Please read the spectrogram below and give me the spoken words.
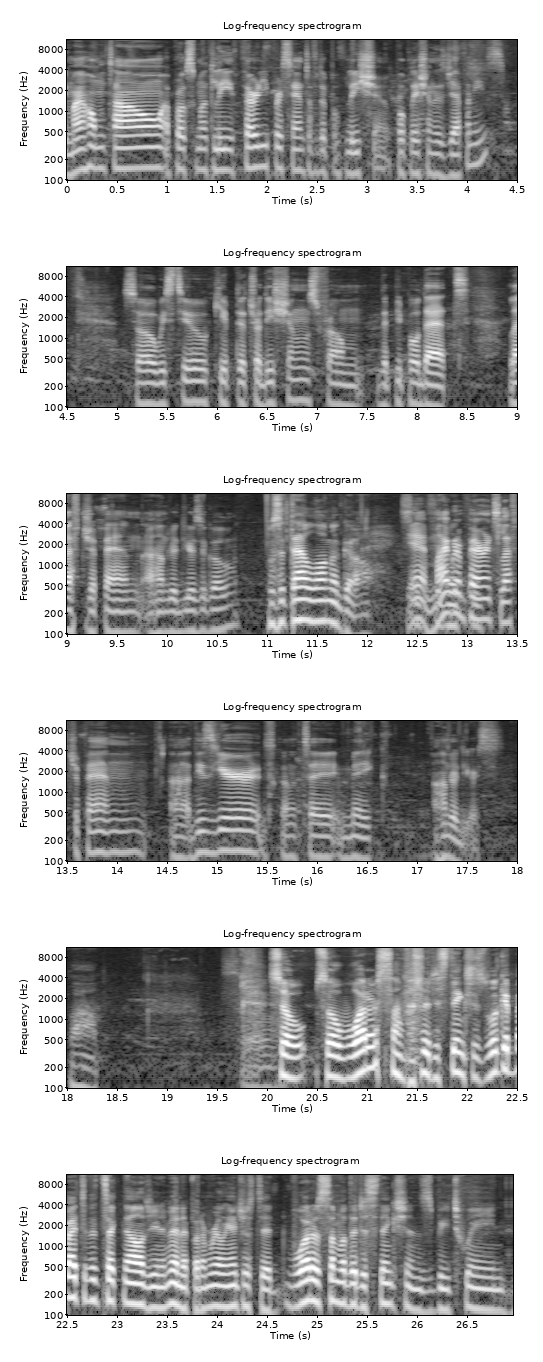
in my hometown, approximately 30% of the population population is Japanese. So we still keep the traditions from the people that left Japan a hundred years ago. Was it that long ago? So yeah, my grandparents left Japan uh, this year. It's gonna ta- make a hundred years. Wow. So, so what are some of the distinctions? We'll get back to the technology in a minute, but I'm really interested. What are some of the distinctions between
